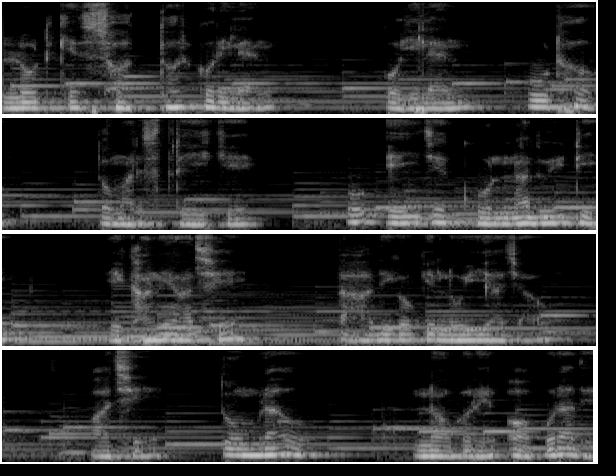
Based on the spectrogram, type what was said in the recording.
লোটকে সত্তর করিলেন। কহিলেন, উঠো, তোমার স্ত্রীকে ও এই যে কন্যা দুইটি এখানে আছে, তাহাদিগকে লইয়া যাও। পাছে তোমরাও নগরের অপরাধে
